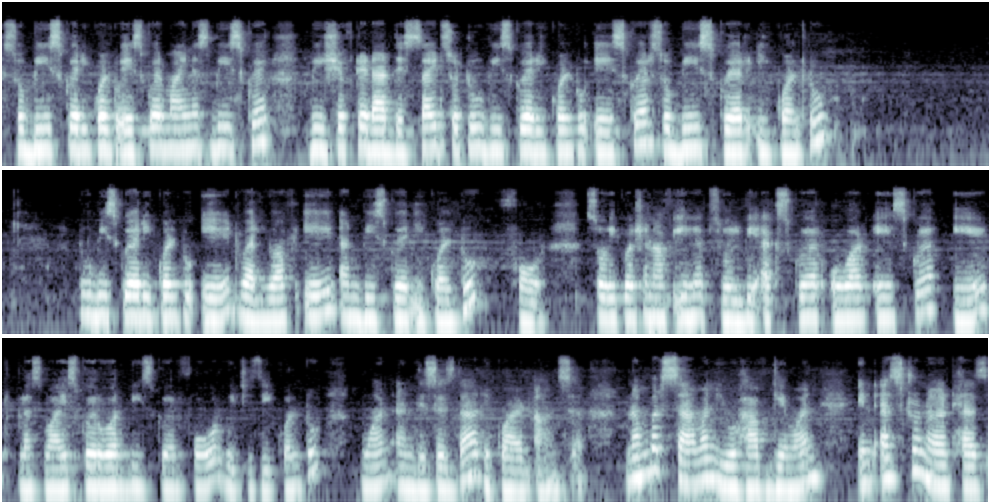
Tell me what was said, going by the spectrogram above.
So b square equal to a square minus b square. B shifted at this side. So 2b square equal to a square. So b square equal to 2b square equal to 8 value of a and b square equal to 4 so equation of ellipse will be x square over a square 8 plus y square over b square 4 which is equal to 1 and this is the required answer number 7 you have given an astronaut has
